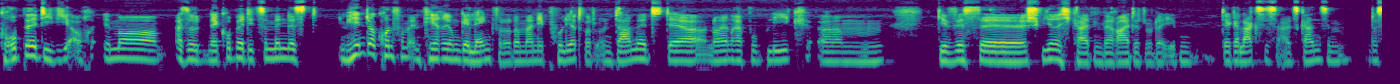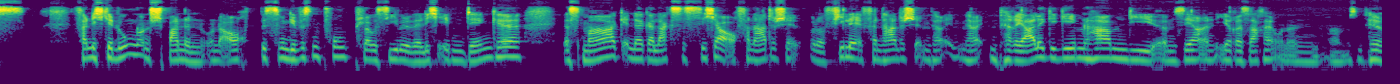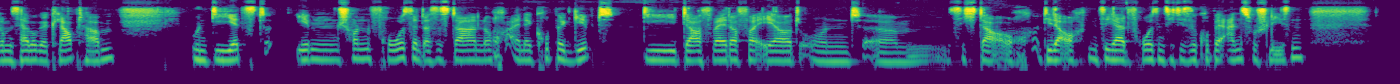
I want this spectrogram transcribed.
Gruppe, die wie auch immer, also eine Gruppe, die zumindest im Hintergrund vom Imperium gelenkt wird oder manipuliert wird und damit der neuen Republik ähm, gewisse Schwierigkeiten bereitet oder eben der Galaxis als Ganzem. Das fand ich gelungen und spannend und auch bis zu einem gewissen Punkt plausibel, weil ich eben denke, es mag in der Galaxis sicher auch fanatische oder viele fanatische Imper Imperiale gegeben haben, die ähm, sehr an ihre Sache und an ähm, das Imperium selber geglaubt haben und die jetzt eben schon froh sind, dass es da noch eine Gruppe gibt, die Darth Vader verehrt und ähm, sich da auch, die da auch mit Sicherheit froh sind, sich dieser Gruppe anzuschließen.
